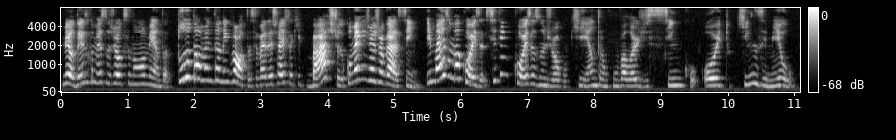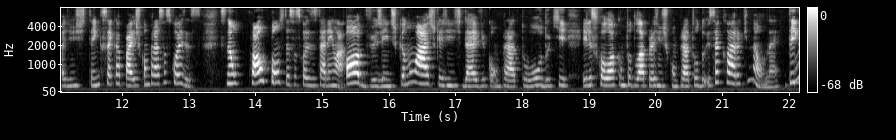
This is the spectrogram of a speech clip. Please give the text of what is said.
Meu, desde o começo do jogo você não aumenta. Tudo tá aumentando em volta. Você vai deixar isso aqui baixo? Como é que a gente vai jogar assim? E mais uma coisa: se tem coisas no jogo que entram com valor de 5, 8, 15 mil, a gente tem que ser capaz de comprar essas coisas. Senão, qual o ponto dessas coisas estarem lá? Óbvio, gente, que eu não acho que a gente deve comprar tudo, que eles colocam tudo lá pra gente comprar tudo. Isso é claro que não, né? Tem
